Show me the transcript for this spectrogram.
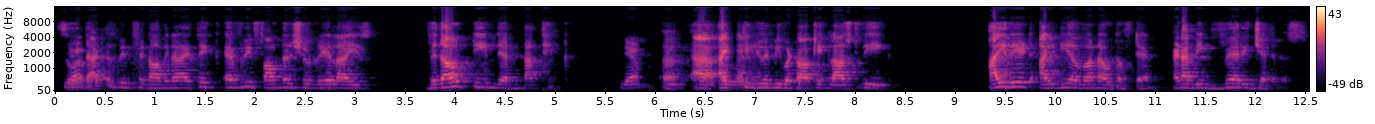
So that has been phenomenal. I think every founder should realize Without team, they're nothing. Yep. Uh, I think you and me were talking last week. I rate idea one out of 10, and I'm being very generous.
